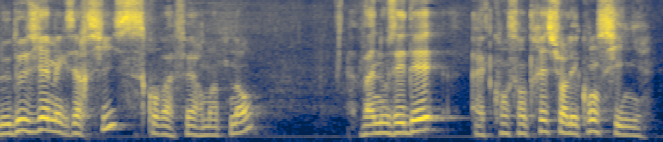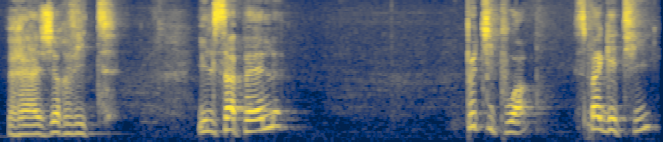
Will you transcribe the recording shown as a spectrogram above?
Le deuxième exercice qu'on va faire maintenant va nous aider à être concentré sur les consignes, réagir vite. Il s'appelle Petit poids spaghetti,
